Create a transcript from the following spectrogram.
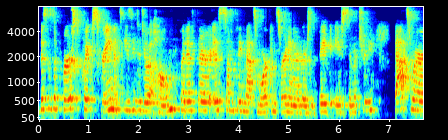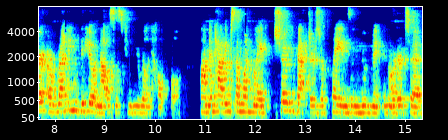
This is a first quick screen. It's easy to do at home, but if there is something that's more concerning or there's a big asymmetry, that's where a running video analysis can be really helpful. Um, and having someone like show you vectors or planes and movement in order to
